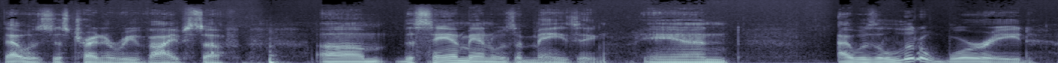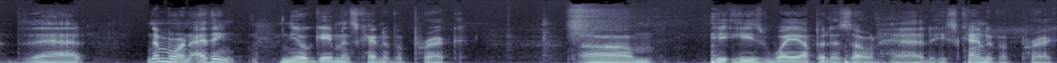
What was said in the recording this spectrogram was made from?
that was just trying to revive stuff. Um, the Sandman was amazing. And I was a little worried that, number one, I think Neil Gaiman's kind of a prick. Um, he, he's way up in his own head. He's kind of a prick.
